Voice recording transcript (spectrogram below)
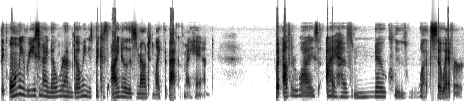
The only reason I know where I'm going is because I know this mountain like the back of my hand. But otherwise, I have no clues whatsoever.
